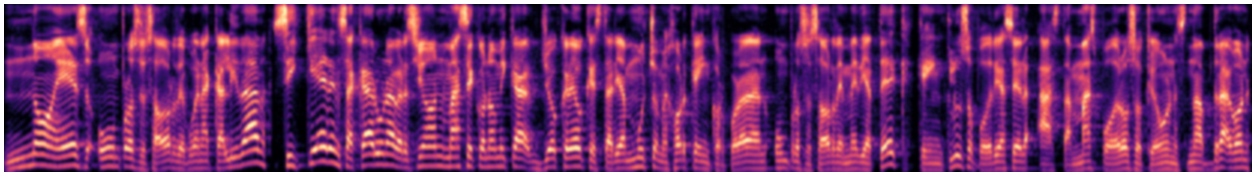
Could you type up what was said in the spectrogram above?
no es un procesador de buena calidad. Si quieren sacar una versión más económica, yo creo que estaría mucho mejor que incorporaran un procesador de MediaTek, que incluso podría ser hasta más poderoso que un Snapdragon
